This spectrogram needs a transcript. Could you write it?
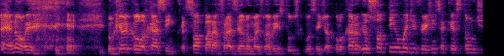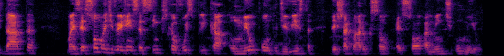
É, não, o que eu ia colocar assim, só parafraseando mais uma vez tudo que vocês já colocaram, eu só tenho uma divergência a questão de data, mas é só uma divergência simples que eu vou explicar o meu ponto de vista, deixar claro que são, é somente o meu.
